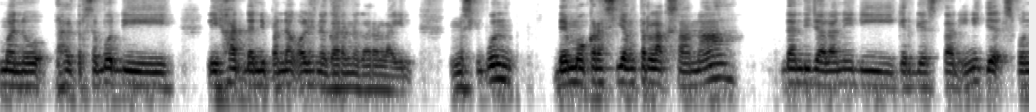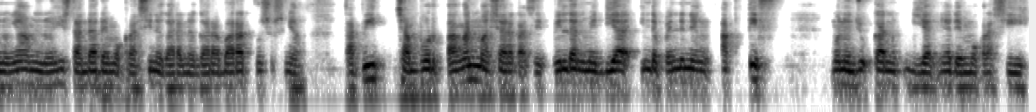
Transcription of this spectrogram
menu, hal tersebut dilihat dan dipandang oleh negara-negara lain. Meskipun demokrasi yang terlaksana dan dijalani di Kyrgyzstan ini tidak sepenuhnya memenuhi standar demokrasi negara-negara barat khususnya. Tapi campur tangan masyarakat sipil dan media independen yang aktif menunjukkan giatnya demokrasi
